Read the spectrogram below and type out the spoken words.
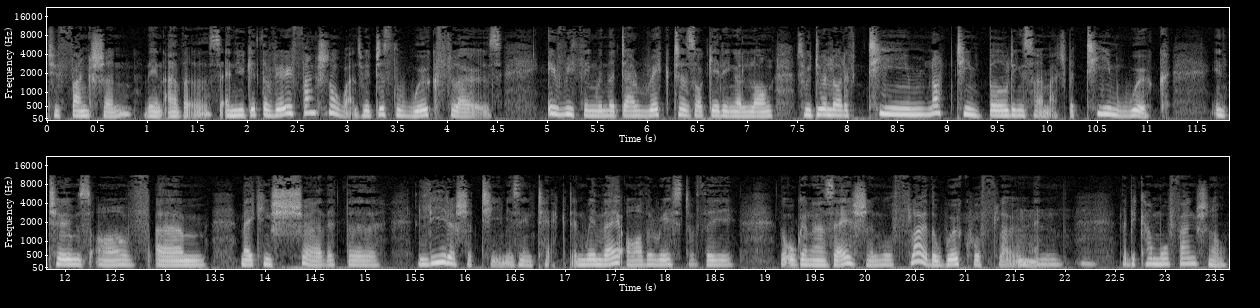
to function than others. And you get the very functional ones where just the workflows, everything when the directors are getting along. So we do a lot of team, not team building so much, but team work in terms of um, making sure that the leadership team is intact. And when they are, the rest of the, the organization will flow, the work will flow, and they become more functional.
